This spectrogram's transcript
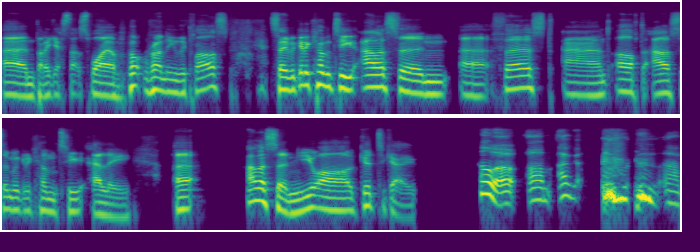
Um, but I guess that's why I'm not running the class. So we're going to come to Alison uh, first. And after Alison, we're going to come to Ellie. Uh, Alison, you are good to go. Hello. Um, I've got. uh,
